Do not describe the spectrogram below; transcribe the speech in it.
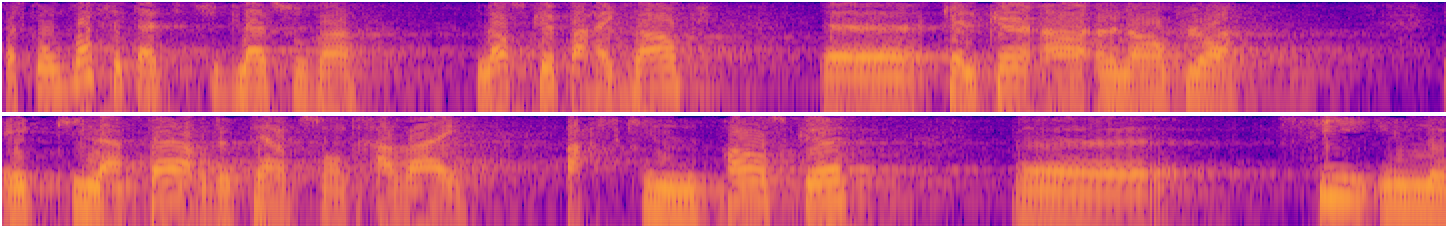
Parce qu'on voit cette attitude-là souvent. Lorsque, par exemple, euh, quelqu'un a un emploi et qu'il a peur de perdre son travail parce qu'il pense que euh, s'il ne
